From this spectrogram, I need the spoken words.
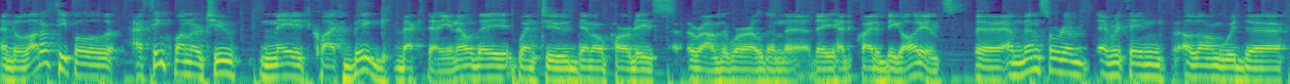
and a lot of people, I think one or two, made it quite big back then. You know, they went to demo parties around the world, and uh, they had quite a big audience. Uh, and then sort of everything along with the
